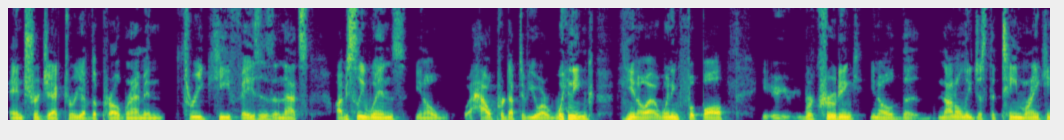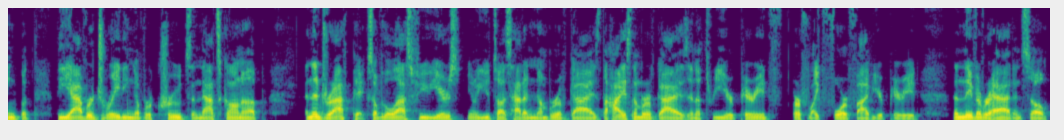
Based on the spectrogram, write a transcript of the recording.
and trajectory of the program in three key phases. And that's obviously wins, you know, how productive you are winning, you know, at winning football, recruiting, you know, the, not only just the team ranking, but the average rating of recruits. And that's gone up. And then draft picks over the last few years, you know, Utah's had a number of guys, the highest number of guys in a three year period or like four or five year period than they've ever had. And so,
